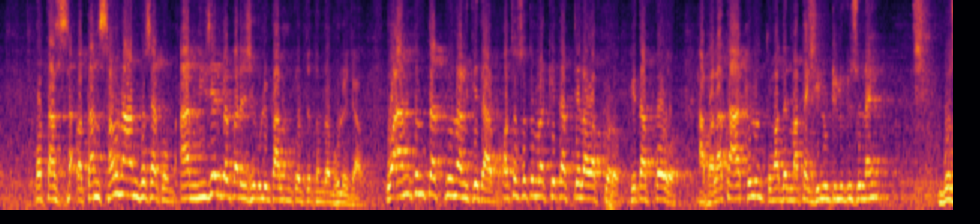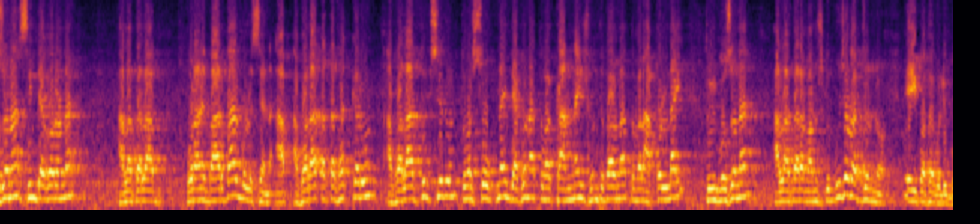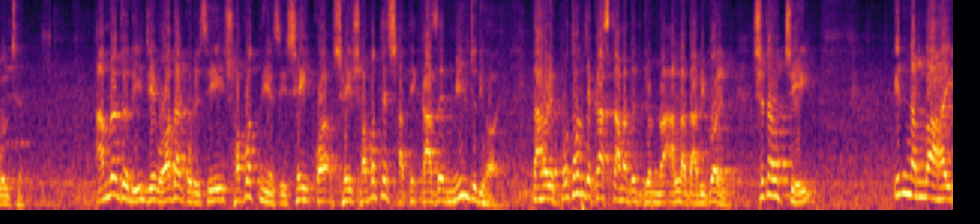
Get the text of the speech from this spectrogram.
আর নিজের ব্যাপারে সেগুলি পালন করতে তোমরা ভুলে যাও। ও আন্তুম তাতলুন আল কিতাব, অথচ তোমরা কিতাব তেলাওয়াত করো, কিতাব পড়ো। আফালা তা আকেলুন তোমাদের মাথায় গিলু টিলু কিছু নাই? বোঝো না, চিন্তা করো না। আল্লাহ তালা কোরআনে বারবার বলেছেন আফালা তাতাফাক্কারুন, আফালা তুবসিরুন, তোমার চোখ নাই, দেখো না, তোমার কান নাই, শুনতে পাও না, তোমার আকল নাই, তুমি বোঝো না। আল্লাহ তারা মানুষকে বুঝাবার জন্য এই কথাগুলি বলছেন। আমরা যদি যে ওয়াদা করেছি, শপথ নিয়েছি, সেই সেই শপথের সাথে কাজের মিল যদি হয়, তাহলে প্রথম যে কাজটা আমাদের জন্য আল্লাহ দাবি করেন, সেটা হচ্ছে ইন্নাল্লাহা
